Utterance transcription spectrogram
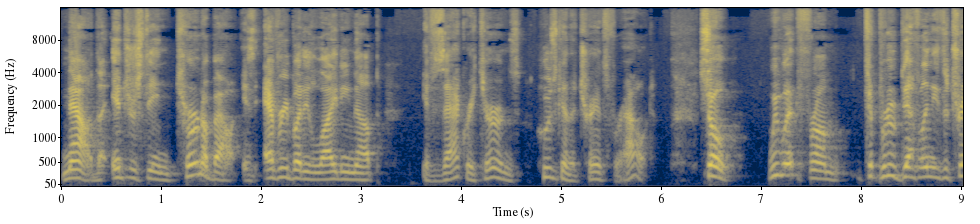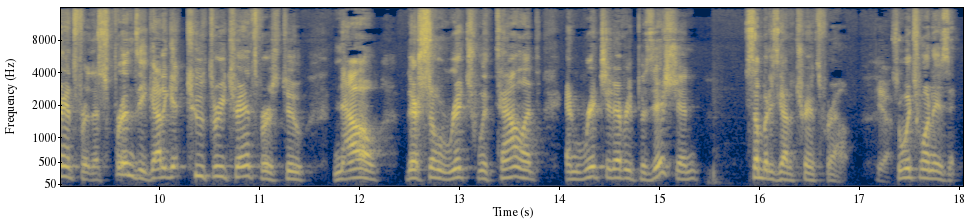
Now, the interesting turnabout is everybody lighting up. If Zach returns, who's going to transfer out? So we went from Purdue definitely needs a transfer. That's frenzy. Got to get two, three transfers to now. They're so rich with talent and rich at every position. Somebody's got to transfer out. Yeah. So which one is it?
